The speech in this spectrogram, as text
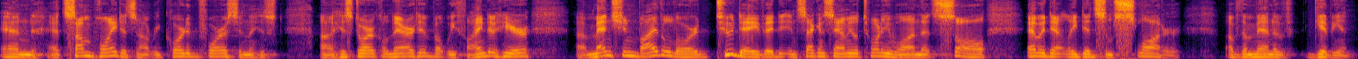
And at some point, it's not recorded for us in the his, uh, historical narrative, but we find it here uh, mentioned by the Lord to David in 2 Samuel 21 that Saul evidently did some slaughter of the men of Gibeon.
